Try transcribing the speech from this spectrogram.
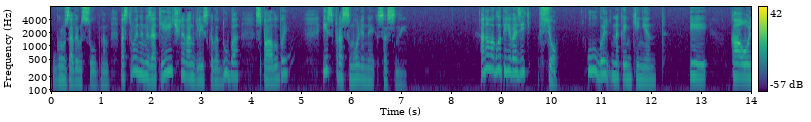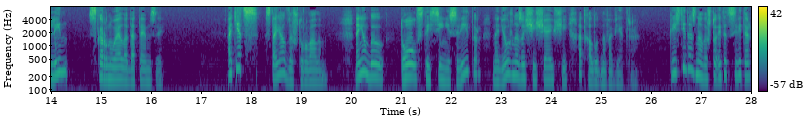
грузовым судном, построенным из отличного английского дуба с палубой, из просмоленной сосны. Оно могло перевозить все — уголь на континент и каолин с Корнуэла до Темзы. Отец стоял за штурвалом. На нем был толстый синий свитер, надежно защищающий от холодного ветра. Кристина знала, что этот свитер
